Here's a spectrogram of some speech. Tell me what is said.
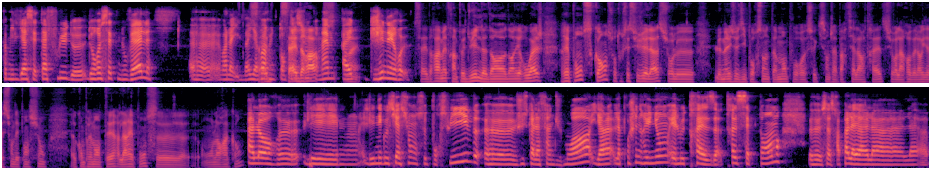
comme il y a cet afflux de recettes nouvelles, euh, voilà, il va y avoir une tentation quand même à être généreux. Ça aidera à mettre un peu d'huile dans, les rouages. Réponse quand sur tous ces sujets-là, sur le, malus de 10% notamment pour ceux qui sont déjà partis à la retraite, sur la revalorisation des pensions euh, complémentaires La réponse, euh, on l'aura quand? Alors, les, négociations se poursuivent jusqu'à la fin du mois. Il y a, la prochaine réunion est le 13, 13 septembre. ça ne sera pas la,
